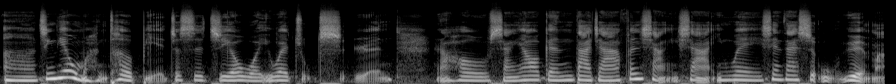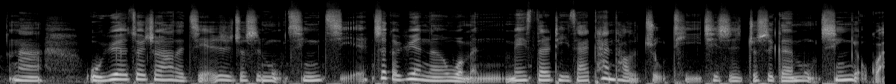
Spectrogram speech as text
嗯、今天我们很特别，就是只有我一位主持人，然后想要跟大家分享一下，因为现在是五月嘛，那五月最重要的节日就是母亲节。这个月呢，我们 May Thirty 在探讨的主题其实就是跟母亲有关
